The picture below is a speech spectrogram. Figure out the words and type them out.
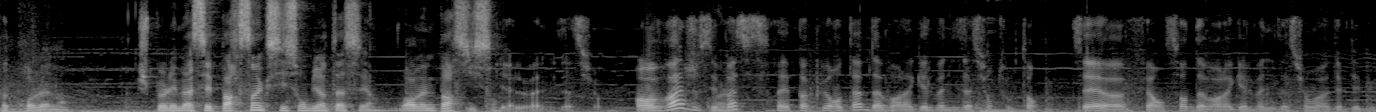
Pas de problème. hein. Je peux les masser par 5 s'ils sont bien tassés, hein. voire même par 6. Galvanisation. En vrai, je sais Ouais. pas si ce serait pas plus rentable d'avoir la galvanisation tout le temps. Tu sais, euh, faire en sorte d'avoir la galvanisation euh, dès le début.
